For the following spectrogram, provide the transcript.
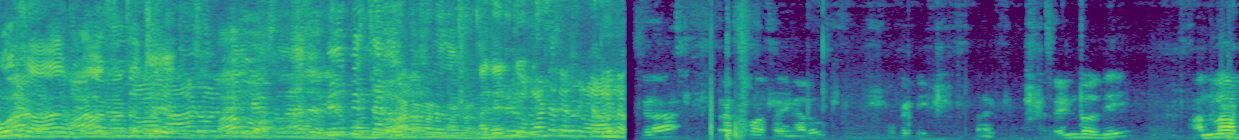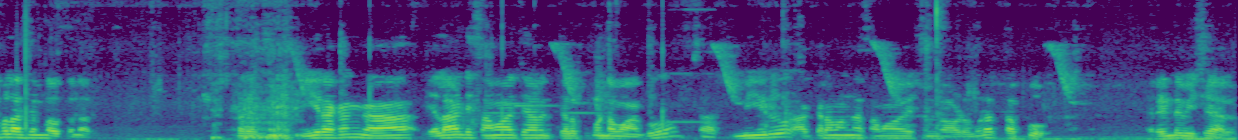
అవును పాస్ అయినారు ఒకటి. రెండోది అన్లాఫుల్ అసెంబ్లీ అవుతున్నారు. ఈ రకంగా ఎలాంటి సమాచారం తెలుపకుండా మాకు మీరు అక్రమంగా సమావేశం కావడం కూడా తప్పు. రెండు విషయాలు.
